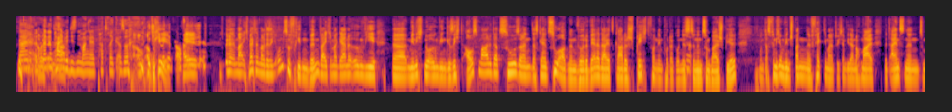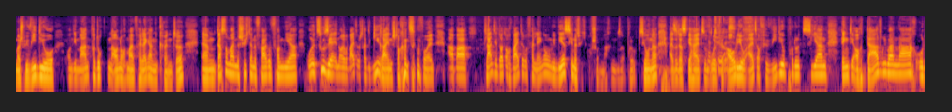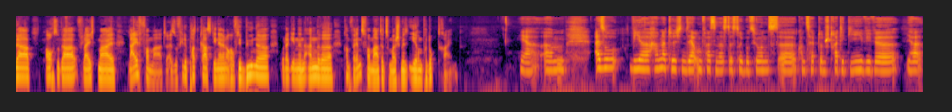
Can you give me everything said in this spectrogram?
Nein, wenn dann teilen wir diesen Mangel, Patrick. Also okay, weil ich bin ja immer, ich merke dann immer, dass ich unzufrieden bin, weil ich immer gerne irgendwie äh, mir nicht nur irgendwie ein Gesicht ausmale dazu, sondern das gerne zuordnen würde, wer da jetzt gerade spricht von den Protagonistinnen ja. zum Beispiel. Und das finde ich irgendwie einen spannenden Effekt, den man natürlich dann wieder nochmal mit einzelnen, zum Beispiel Video-on-Demand-Produkten auch nochmal verlängern könnte. Ähm, das nochmal eine schüchterne Frage von mir, ohne zu sehr in eure weitere Strategie reinstochen zu wollen. Aber plant ihr dort auch weitere Verlängerungen, wie wir es hier natürlich auch schon machen in unserer Produktion? Ne? Also, dass wir halt sowohl natürlich. für Audio als auch für Video produzieren. Denkt ihr auch darüber nach oder auch sogar vielleicht mal Live-Formate? Also viele Podcasts gehen ja dann auch auf die Bühne oder gehen in andere Konferenzformate zum Beispiel mit ihrem Produkt rein. Ja, ähm, also wir haben natürlich ein sehr umfassendes Distributionskonzept äh, und Strategie, wie wir ja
